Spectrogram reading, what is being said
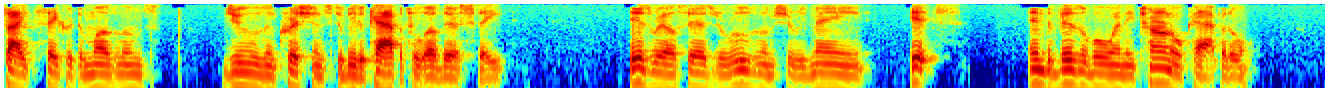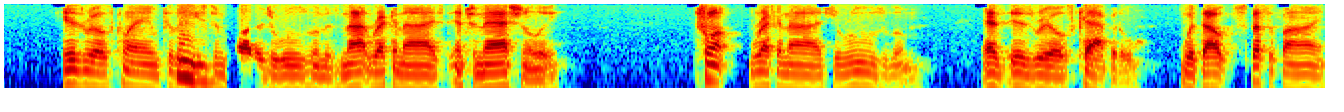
sites sacred to Muslims, Jews, and Christians to be the capital of their state. Israel says Jerusalem should remain its indivisible and eternal capital. Israel's claim to the Mm. eastern part of Jerusalem is not recognized internationally. Trump recognized Jerusalem as Israel's capital without specifying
